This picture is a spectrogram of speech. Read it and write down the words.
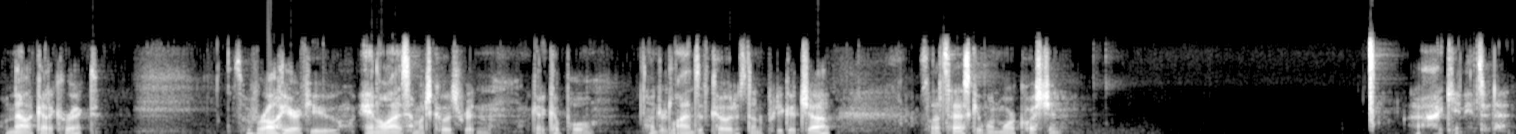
Well, now I got it correct. So overall here, if you analyze how much code is written, got a couple hundred lines of code. It's done a pretty good job. So let's ask it one more question. I can't answer that.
